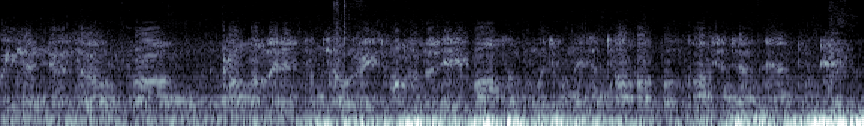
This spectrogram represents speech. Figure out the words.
we can do so for a couple of minutes until we reach 180 bars, after which we'll need to top up both oxygen and nitrogen.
